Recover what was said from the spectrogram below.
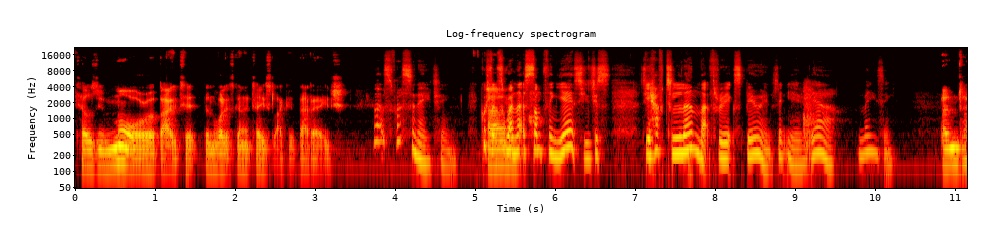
tells you more about it than what it's going to taste like at that age. That's fascinating. Gosh, that's, Um, and that's something, yes, you just, you have to learn that through experience, don't you? Yeah, amazing. and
